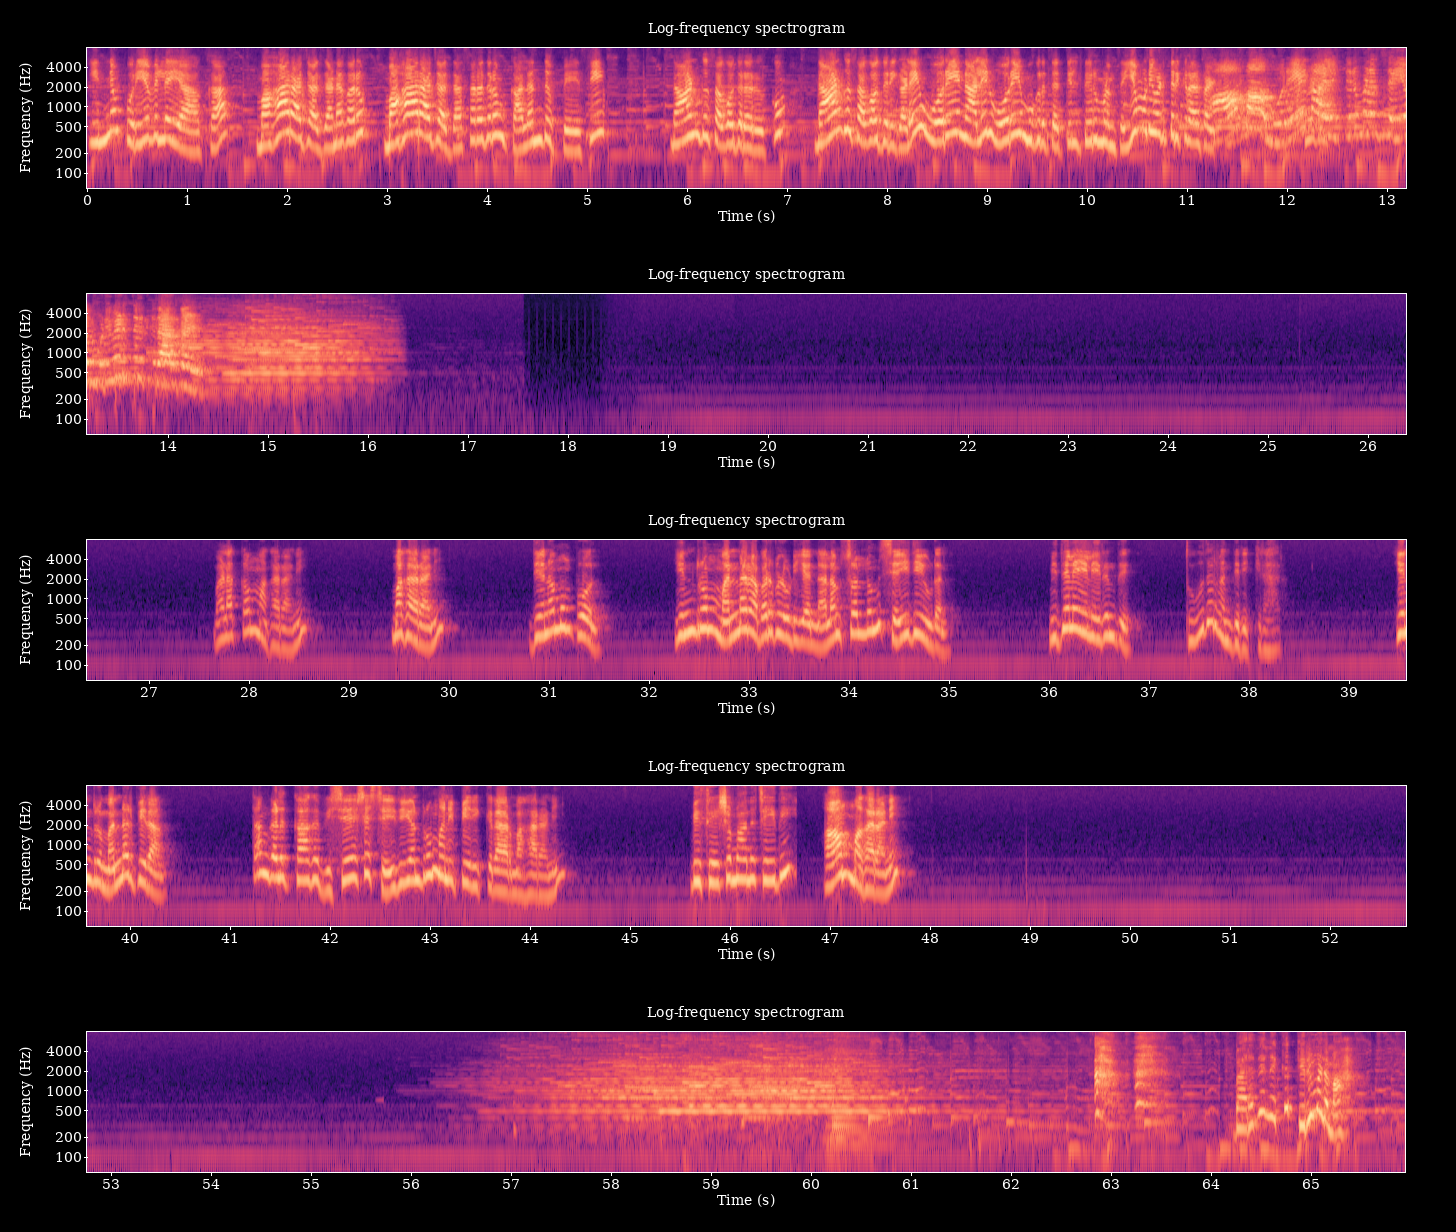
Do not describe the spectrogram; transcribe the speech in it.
இன்னும் புரியவில்லையா அக்கா? மகாராஜா ஜனகரும் மகாராஜா தசரதரும் கலந்து பேசி நான்கு சகோதரருக்கும் நான்கு சகோதரிகளை ஒரே நாளில் ஒரே முகூர்த்தத்தில் திருமணம் செய்ய முடிவெடுத்திருக்கிறார்கள். ஆமா ஒரே நாளில் திருமணம் செய்ய முடிவெடுத்திருக்கிறார்கள். வணக்கம் மகாராணி. மகாராணி தினமும் போல் இன்றும் மன்னர் அவர்களுடைய நலம் சொல்லும் செய்தியுடன் மிதிலையிலிருந்து தூதர் வந்திருக்கிறார் இன்று மன்னர் பிரான் தங்களுக்காக விசேஷ செய்தியொன்றும் அனுப்பியிருக்கிறார் மகாராணி. விசேஷமான செய்தி? ஆம் மகாராணி. பரதனுக்கு திருமணமா?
